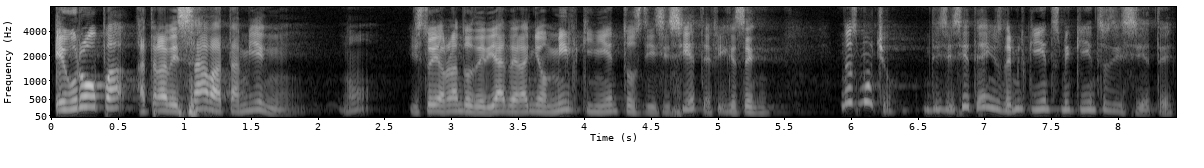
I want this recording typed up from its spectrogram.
Europa atravesaba también, ¿no? y estoy hablando de ya del año 1517, fíjense, no es mucho, 17 años, de 1500, 1517.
